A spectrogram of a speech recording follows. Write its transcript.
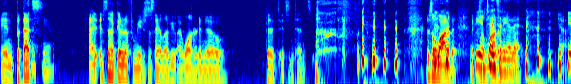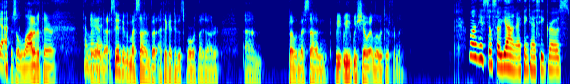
And but that's so cute. I. It's not good enough for me just to say I love you. I want her to know that it's, it's intense. there's a lot of it. Like the there's a lot intensity of of it. it. Yeah. Yeah. There's a lot of it there. I love and it. uh, same thing with my son, but I think I do this more with my daughter. Um, but with my son, we, we we show it a little bit differently. Well, and he's still so young. I think as he grows,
